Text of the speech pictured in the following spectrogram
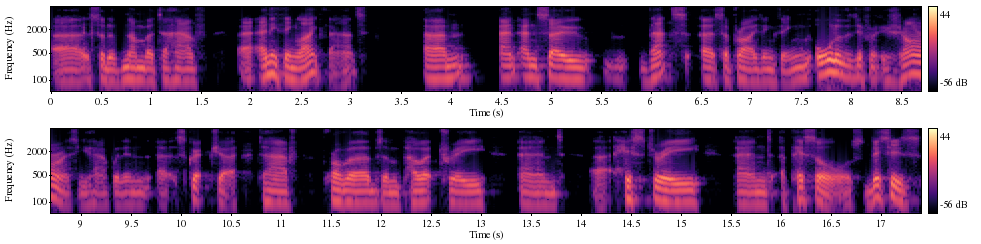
uh, sort of number to have uh, anything like that. Um, and and so that's a surprising thing. All of the different genres you have within uh, scripture to have proverbs and poetry and uh, history and epistles. This is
